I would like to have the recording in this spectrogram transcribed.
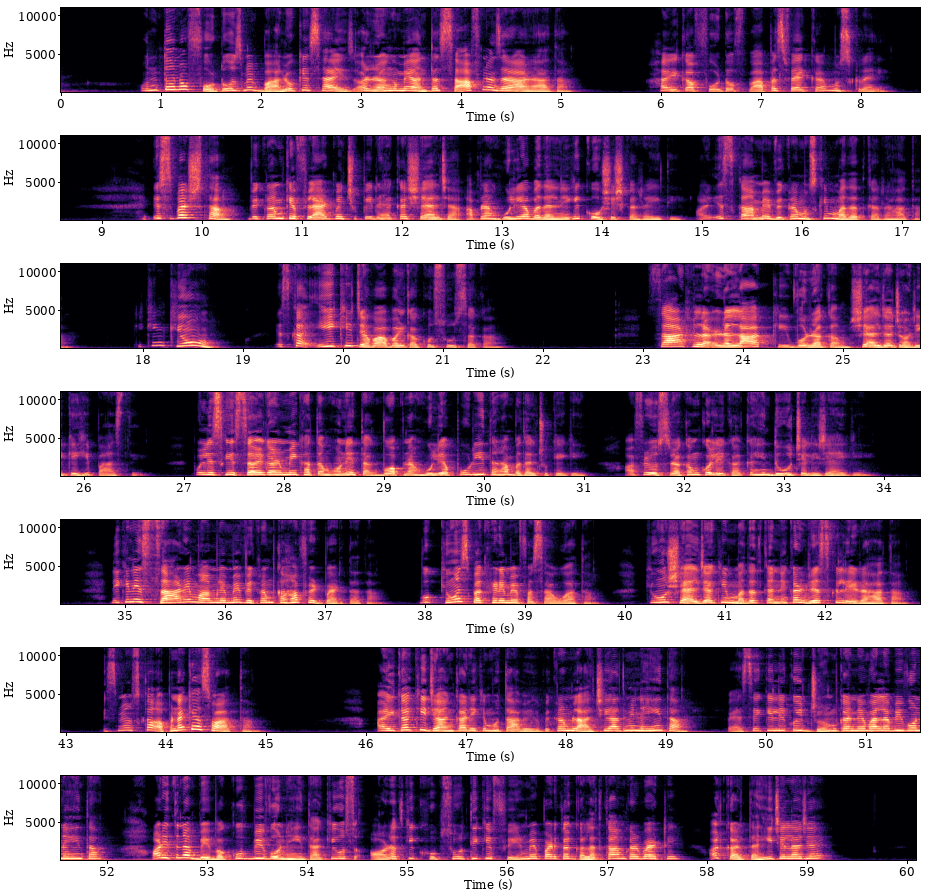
उन दोनों फ़ोटोज़ में बालों के साइज़ और रंग में अंतर साफ़ नज़र आ रहा था। हल्का फ़ोटो वापस फेंक कर मुस्कुराई। स्पष्ट था विक्रम के फ्लैट में छुपी रहकर शैलजा अपना हुलिया बदलने की कोशिश कर रही थी और इस काम में विक्रम उसकी मदद कर रहा था। लेकिन क्यों? इसका एक ही जवाब अलका को सूझ सका। साठ लाख की वो रकम शैलजा जौहरी के ही पास थी। पुलिस की सरगर्मी ख़त्म होने तक वो अपना हुलिया पूरी तरह बदल चुकेगी और फिर उस रकम को लेकर कहीं दूर चली जाएगी। लेकिन इस सारे मामले में विक्रम कहाँ फिट बैठता था? वो क्यों इस पखेड़े में फंसा हुआ था? क्यों शैलजा की मदद करने का रिस्क ले रहा था? इसमें उसका अपना क्या स्वाद था? अलका की जानकारी के मुताबिक विक्रम लालची आदमी नहीं था। पैसे के लिए कोई जुर्म करने वाला भी वो नहीं था। और इतना बेवकूफ़ भी वो नहीं था कि उस औरत की खूबसूरती के फेर में पड़कर गलत काम कर बैठे और करता ही चला जाए।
